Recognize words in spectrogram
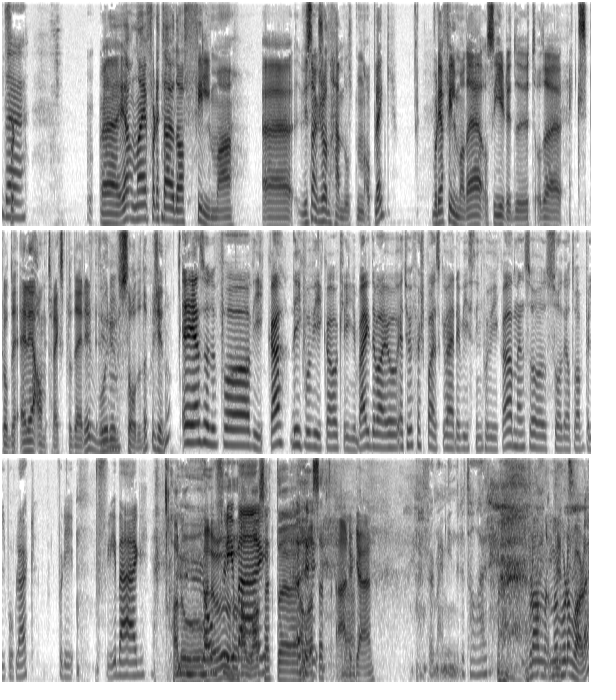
det Eh, ja, nei, for dette er jo da filma Vi snakker sånn Hamilton-opplegg. Hvor de har filma det, og så gir de det ut, og det eksploderer. Eller jeg antar det eksploderer. Hvor så du det på kino? Eh, Jeg så det på Vika. Det gikk på Vika og Klingeberg. Det var jo, jeg tror først bare skulle være visning på Vika, men så så de at det var veldig populært. Fordi flybag. Hallo, hallo. Flybag. alle har sett det. Alle har sett Er du gæren? Jeg føler meg i mindretall her. Hvordan, men hvordan var det?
